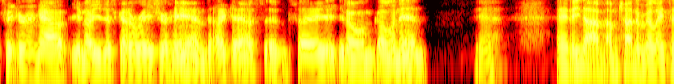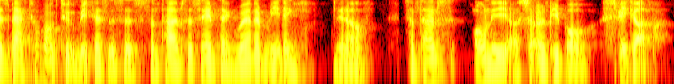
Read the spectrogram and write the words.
figuring out, you know, you just got to raise your hand, I guess, and say, you know, I'm going in. Yeah. And you know, I'm, I'm trying to relate this back to work too because this is sometimes the same thing. We're in a meeting, you know, sometimes only a certain people speak up,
